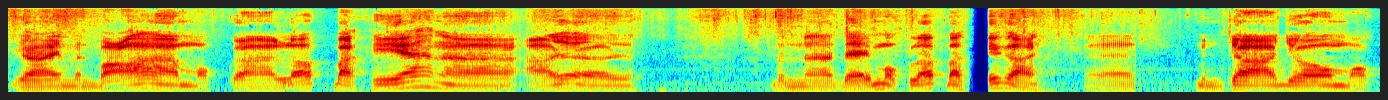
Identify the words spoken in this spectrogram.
Rồi mình bỏ à, một à, lớp ba khía à, ở mình để một lớp ba khía rồi. Mình cho vô một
